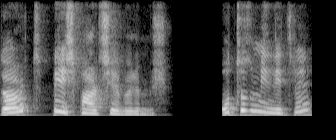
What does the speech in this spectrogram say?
4, 5 parçaya bölünmüş. 30 mililitre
